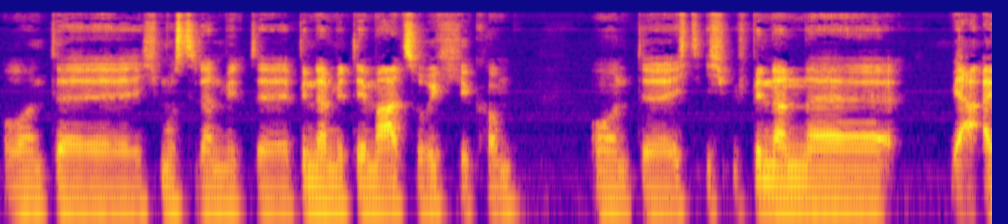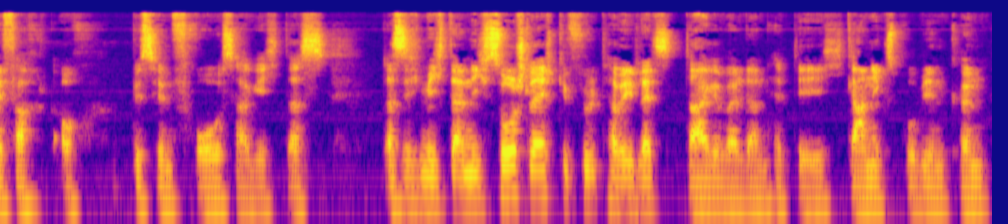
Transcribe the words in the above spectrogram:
Und äh, ich musste dann mit, äh, bin dann mit dem Mar zurückgekommen. Und äh, ich, ich, ich bin dann äh, ja einfach auch bisschen froh, sage ich, dass, dass ich mich dann nicht so schlecht gefühlt habe die letzten Tage, weil dann hätte ich gar nichts probieren können.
